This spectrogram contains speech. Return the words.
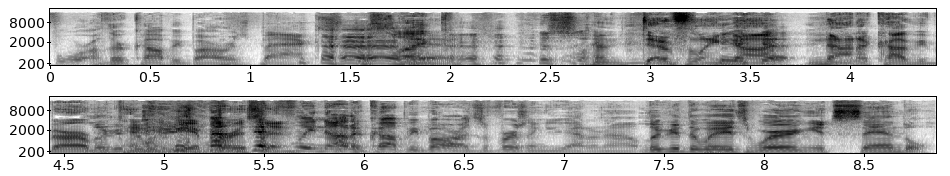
four other capybaras' backs. Just like, just like I'm definitely not not a capybara Look at pretending the to be a way- person. definitely not a capybara. It's the first thing you gotta know. Look at the way it's wearing its sandal.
